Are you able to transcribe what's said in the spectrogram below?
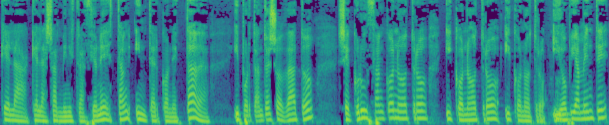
que, la, que las administraciones están interconectadas y por tanto esos datos se cruzan con otros y con otros y con otros. Y obviamente,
